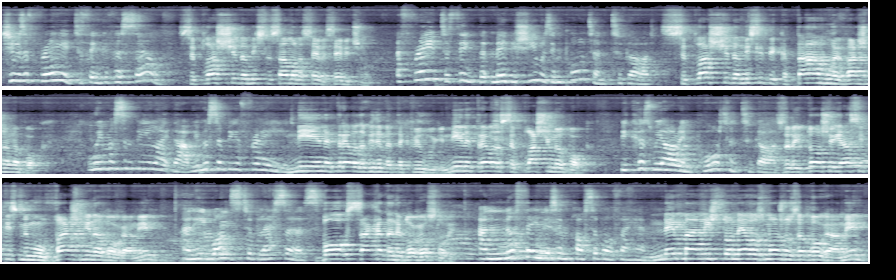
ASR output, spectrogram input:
She was afraid to think of herself, Се плашеше да мисли само на себе, себично. afraid to think that maybe she was important to God. Се плашеше да мисли дека таа му е важна на Бог. We mustn't be like that. We mustn't be afraid Ние не треба да бидеме такви луѓе. Ние не треба да се плашиме од Бог. because we are important to God Заради тоа што јас и ти сме му важни на Бога. Амин. and He wants to bless us. Бог сака да не благослови. And nothing is impossible for Him. Нема ништо невозможно за Бога. Амин.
